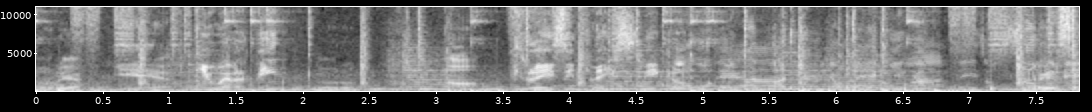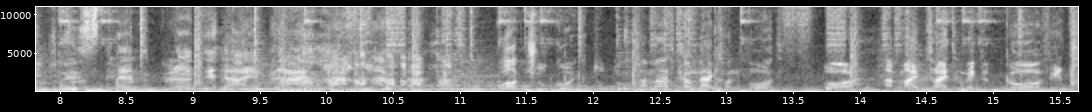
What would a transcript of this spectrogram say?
Doğru ya. Yeah. You ever been? Doğru. Oh, no. Crazy place, Nico. Crazy Race What you going to do? I might come back on board, or I might try to make a go of it.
